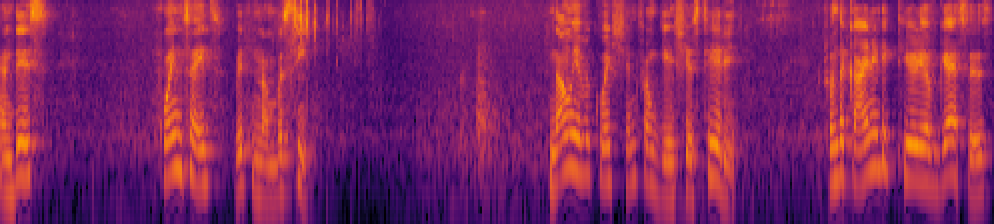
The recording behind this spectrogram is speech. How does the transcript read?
and this coincides with number C. Now we have a question from gaseous theory. From the kinetic theory of gases,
